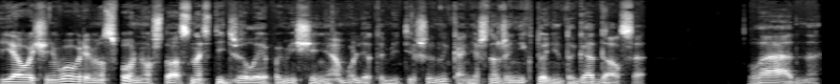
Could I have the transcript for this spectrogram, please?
Я очень вовремя вспомнил, что оснастить жилые помещения амулетами тишины, конечно же, никто не догадался. — Ладно,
